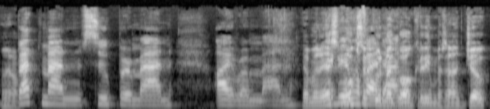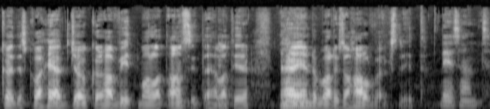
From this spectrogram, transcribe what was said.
Ja. Batman, Superman, Iron Man. Ja, men jag skulle också kunna gå omkring med sån här Joker, att jag ska vara helt Joker och ha vitmålat ansikte hela tiden. Det här är ändå bara liksom halvvägs dit. Det är sant.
